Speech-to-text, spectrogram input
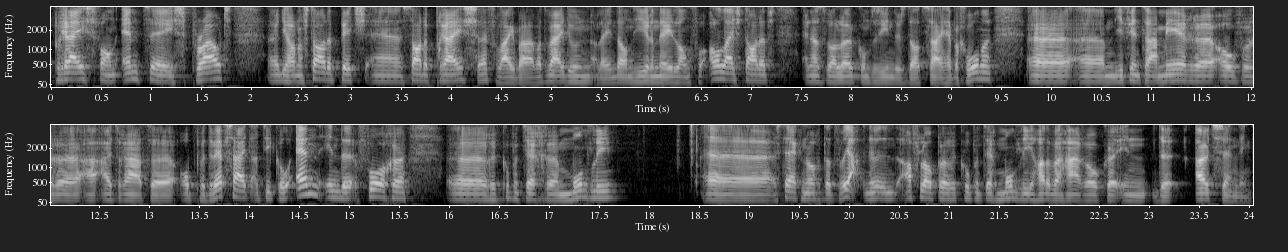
prijs van MT Sprout. Uh, die hadden een start-up pitch en start-up prijs. Vergelijkbaar wat wij doen, alleen dan hier in Nederland voor allerlei start-ups. En dat is wel leuk om te zien dus dat zij hebben gewonnen. Um, je vindt daar meer over uiteraard op de website artikel en in de vorige Recruitment Tech Monthly. Uh, sterker nog, dat we, ja, de afgelopen recruitment tegen Mondley hadden we haar ook uh, in de uitzending.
